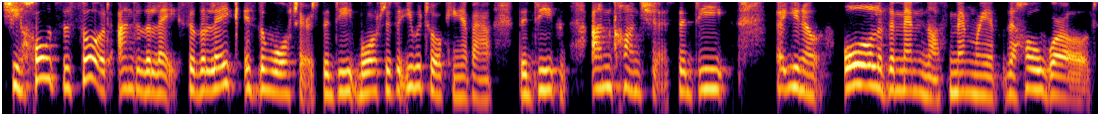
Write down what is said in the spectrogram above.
She holds the sword under the lake. So the lake is the waters, the deep waters that you were talking about, the deep unconscious, the deep, uh, you know, all of the memnos, memory of the whole world.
